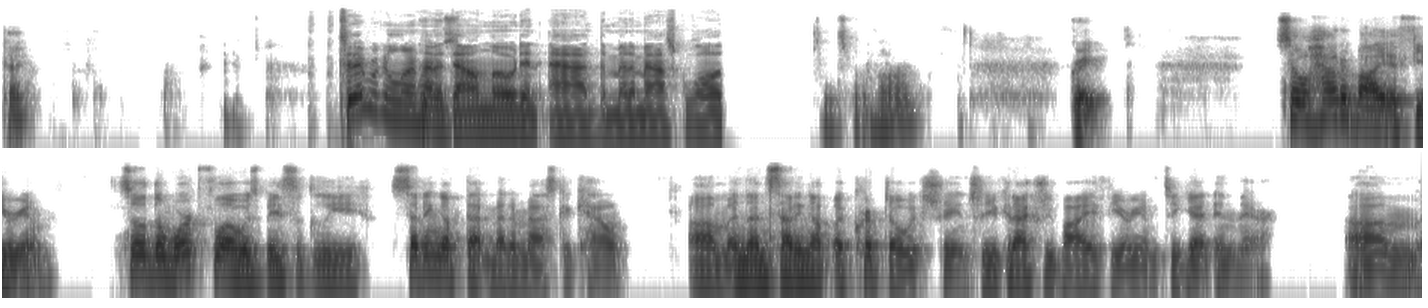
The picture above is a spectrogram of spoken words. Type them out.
Okay. Today we're going to learn Oops. how to download and add the MetaMask wallet. Let's move on. Great. So how to buy Ethereum. So the workflow is basically setting up that MetaMask account um, and then setting up a crypto exchange so you could actually buy Ethereum to get in there. Um,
